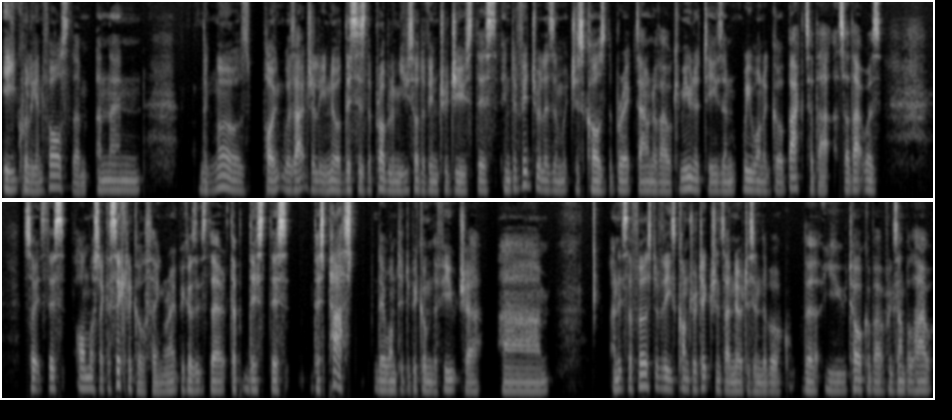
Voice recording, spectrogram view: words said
equally enforce them, and then the Ngo's point was actually no, this is the problem. You sort of introduced this individualism, which has caused the breakdown of our communities, and we want to go back to that. So that was, so it's this almost like a cyclical thing, right? Because it's the, the this this this past they wanted to become the future, um, and it's the first of these contradictions I notice in the book that you talk about. For example, how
